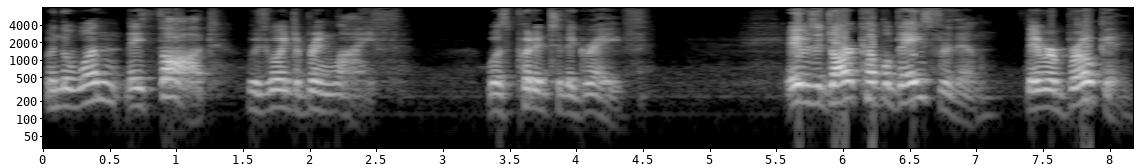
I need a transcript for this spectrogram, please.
when the one they thought was going to bring life was put into the grave. It was a dark couple days for them. They were broken.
